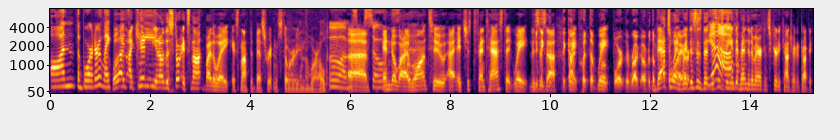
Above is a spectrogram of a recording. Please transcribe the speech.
on the border? Like, well, I, I kid physically- you know the story. It's not, by the way, it's not the best written story in the world. Oh, I'm Um, so and no, but I want to. Uh, it's just fantastic. Wait, this you is think uh, the, the guy wait, put the wait. board, the rug over the That's when wire? wait. This is the this is the independent American security contractor talking.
